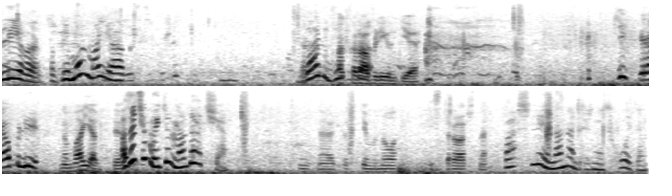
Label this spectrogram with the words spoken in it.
слева, по прямой маяк. Сзади А корабли где? Какие корабли. На маяк А зачем мы идем на даче? Не знаю, тут темно и страшно. Пошли, на набережную сходим.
